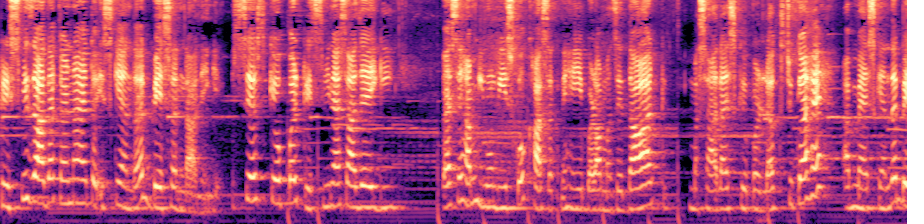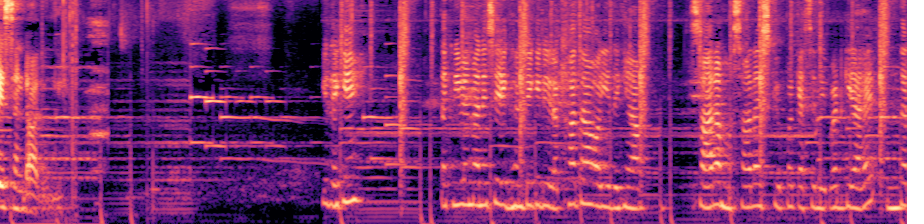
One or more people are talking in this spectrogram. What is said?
क्रिस्पी ज़्यादा करना है तो इसके अंदर बेसन डालेंगे। उससे उसके ऊपर क्रिस्पीनेस आ जाएगी। वैसे हम यूँ भी इसको खा सकते हैं। ये बड़ा मज़ेदार मसाला इसके ऊपर लग चुका है। अब मैं इसके अंदर बेसन डालूँगी। ये देखें, तकरीबन मैंने इसे एक घंटे के लिए रखा था और ये देखें आप, सारा मसाला इसके ऊपर कैसे लिपट गया है, अंदर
